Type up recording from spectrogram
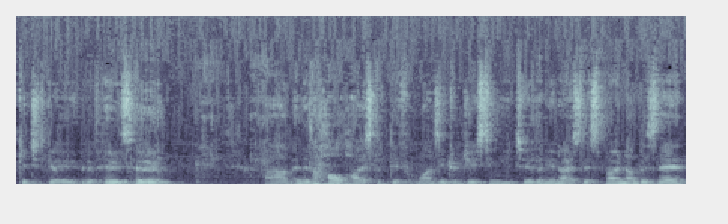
get you to get a bit of who's who. Um, and there's a whole host of different ones introducing you to them. You notice there's phone numbers there.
